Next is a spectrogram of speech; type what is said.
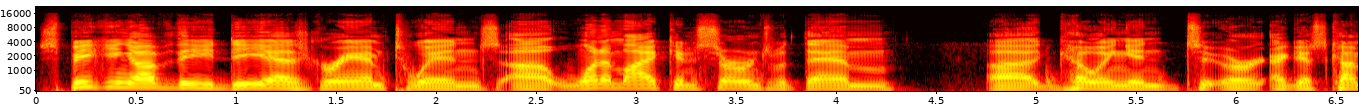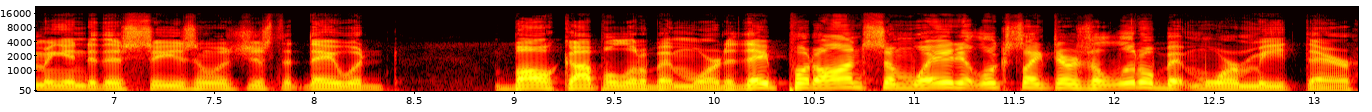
Speaking of the Diaz Graham twins, uh, one of my concerns with them uh, going into, or I guess coming into this season, was just that they would bulk up a little bit more. Did they put on some weight? It looks like there's a little bit more meat there.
